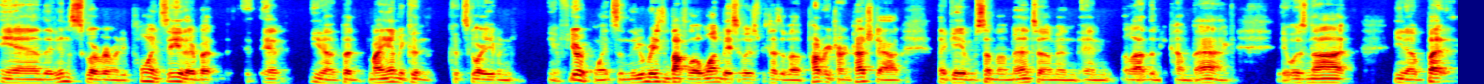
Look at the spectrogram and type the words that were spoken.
and they didn't score very many points either but it you know but miami couldn't could score even you know fewer points. And the reason buffalo won basically was because of a punt return touchdown that gave them some momentum and and allowed them to come back. It was not you know but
